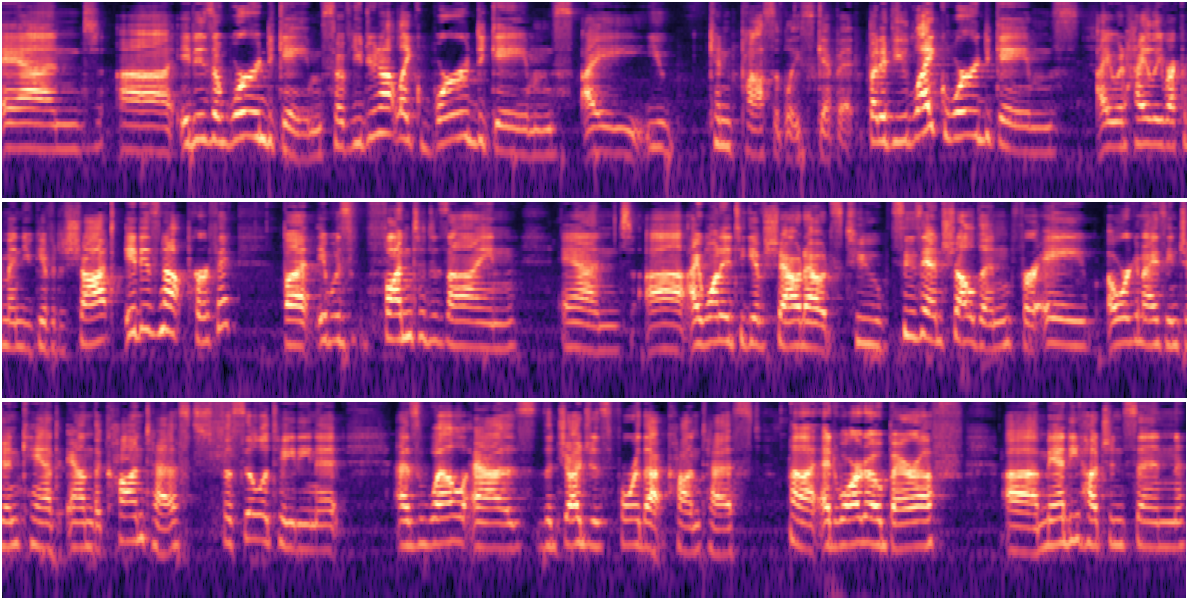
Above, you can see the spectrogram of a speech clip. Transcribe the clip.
and uh, it is a word game. So if you do not like word games, I you can possibly skip it. But if you like word games, I would highly recommend you give it a shot. It is not perfect, but it was fun to design. And uh, I wanted to give shout outs to Suzanne Sheldon for A, organizing Gen Can't and the contest, facilitating it, as well as the judges for that contest uh, Eduardo Baraf, uh, Mandy Hutchinson,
